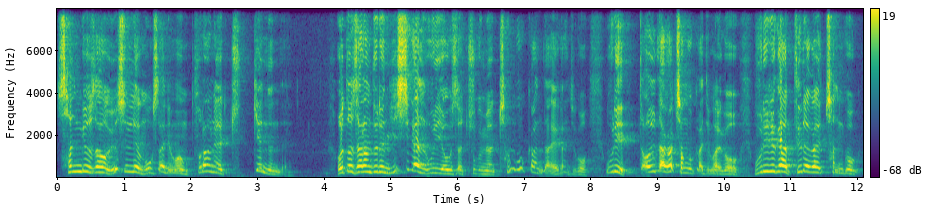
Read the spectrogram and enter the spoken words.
선교사 웨슬레 목사님은 불안해 죽겠는데 어떤 사람들은 이 시간 우리 여기서 죽으면 천국 간다 해가지고 우리 떨다가 천국 가지 말고 우리가 들어갈 천국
